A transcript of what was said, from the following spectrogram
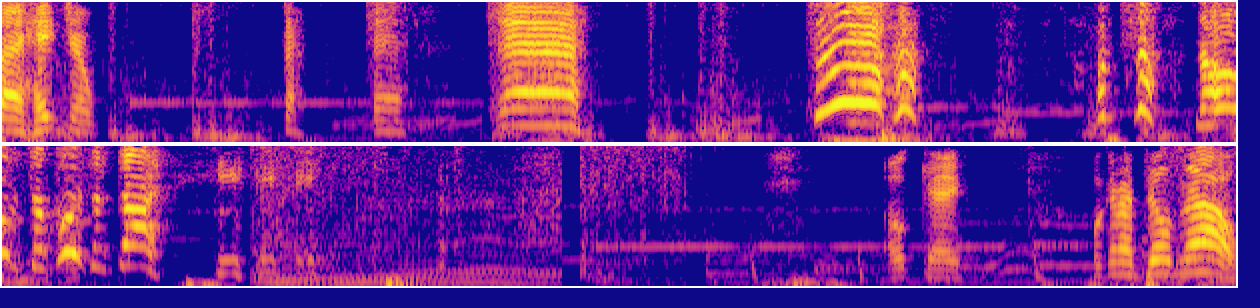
I hate you. Ah, ah, ah. Ah! I'm so no, I'm so close to dying. okay, what can I build now?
